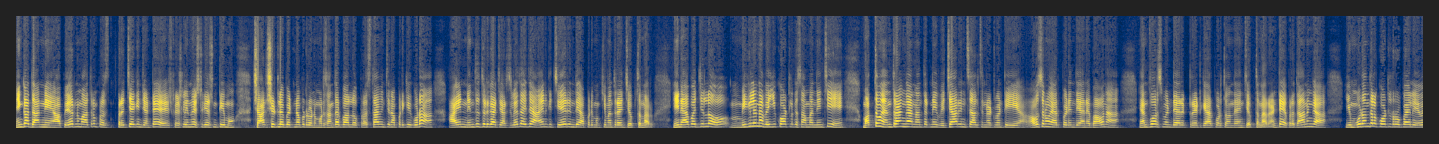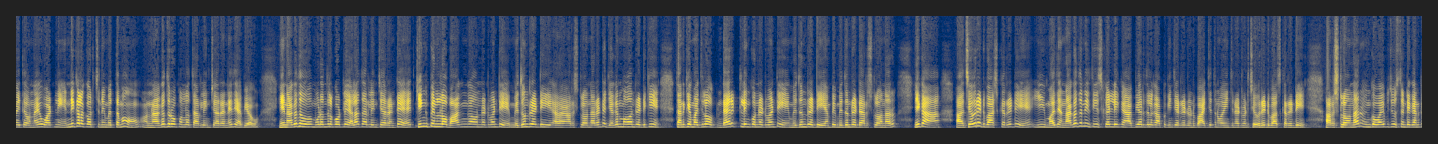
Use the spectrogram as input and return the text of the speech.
ఇంకా దాన్ని ఆ పేరును మాత్రం ప్ర ప్రత్యేకించి అంటే స్పెషల్ ఇన్వెస్టిగేషన్ టీము షీట్లో పెట్టినప్పుడు రెండు మూడు సందర్భాల్లో ప్రస్తావించినప్పటికీ కూడా ఆయన నిందితుడిగా చేర్చలేదు. అయితే ఆయనకి చేరింది అప్పటి ముఖ్యమంత్రి అని చెప్తున్నారు. ఈ నేపథ్యంలో మిగిలిన వెయ్యి కోట్లకు సంబంధించి మొత్తం యంత్రాంగాన్ని అంతటినీ విచారించాల్సినటువంటి అవసరం ఏర్పడింది అనే భావన ఎన్ఫోర్స్మెంట్ డైరెక్టరేట్కి ఏర్పడుతోంది అని చెప్తున్నారు. అంటే ప్రధానంగా ఈ మూడు వందల కోట్ల రూపాయలు ఏవైతే ఉన్నాయో వాటిని ఎన్నికల ఖర్చు నిమిత్తము నగదు రూపంలో తరలించారనేది అభియోగం. ఈ నగదు మూడు వందల కోట్లు ఎలా తరలించారంటే కింగ్ పిన్లో భాగంగా ఉన్నటువంటి మిథున్ రెడ్డి అరెస్ట్లో ఉన్నారంటే జగన్మోహన్ రెడ్డికి తనకి మధ్యలో డైరెక్ట్ లింక్ ఉన్నటువంటి మిథున్ రెడ్డి ఎంపీ మిథున్ రెడ్డి అరెస్ట్లో ఉన్నారు. ఇక ఆ, చెవిరెడ్డి భాస్కర్ రెడ్డి ఈ మధ్య నగదుని తీసుకెళ్ళి అభ్యర్థులకు అప్పగించేటటువంటి బాధ్యతను వహించినటువంటి చెవిరెడ్డి భాస్కర్ రెడ్డి అరెస్ట్లో ఉన్నారు. ఇంకోవైపు చూస్తుంటే కనుక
